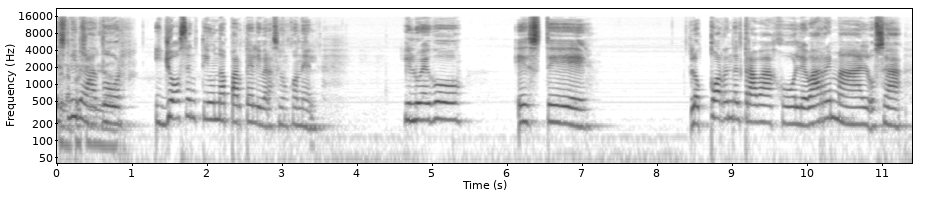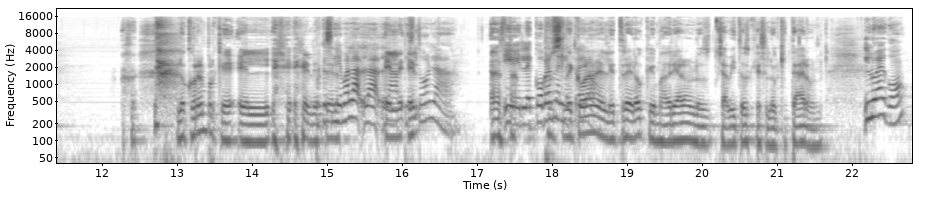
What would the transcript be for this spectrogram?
Es liberador. Y yo sentí una parte de liberación con él. Y luego, este, lo corren del trabajo, le va re mal, o sea, Lo corren porque el. el porque se lleva la, la- la el- el- pistola. hasta- y le cobran pues el Le letrero. cobran el letrero que madrearon los chavitos que se lo quitaron. Luego,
